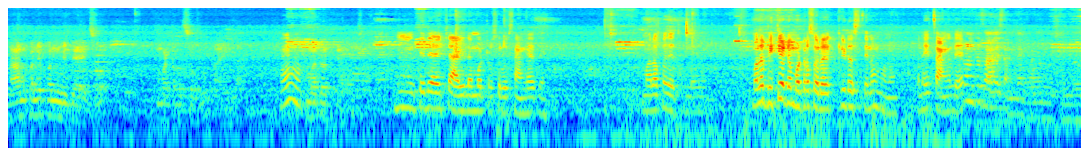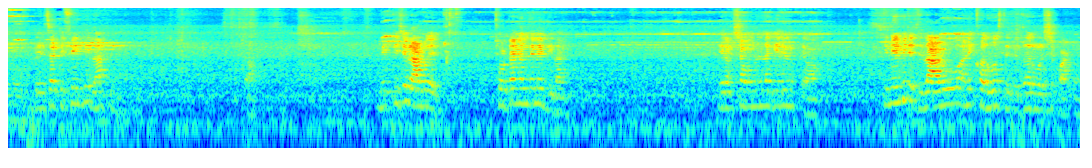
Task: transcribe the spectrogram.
लहानपणी पण मी द्यायचो मटर सोलून आईला. हं. मदत करायची. हं, ते द्यायच्या आईला मटर सोलून सांगायचं. मला पण येत नाही. मला भीती वाटते मटर सोलायला. कीड असते ना म्हणून. पण हे चांगले आहे त्यांचा टिफिन दिला. मेथीचे लाडू आहेत. छोट्या नंदीने दिला. ते रक्षाबंधनला गेले होते तेव्हा. ती नेहमी देते लाडू आणि खरवस देते दरवर्षी पाठवून.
